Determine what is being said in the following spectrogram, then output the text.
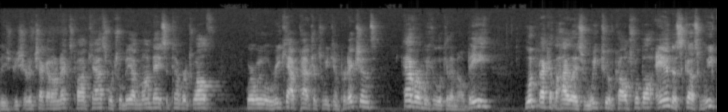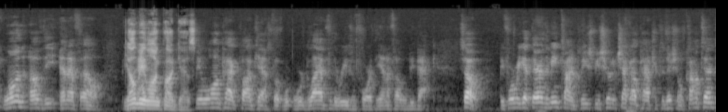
Please be sure to check out our next podcast, which will be on Monday, September 12th, where we will recap Patrick's weekend predictions, have our weekly look at MLB, look back at the highlights from week two of college football, and discuss week one of the NFL. That'll be a long podcast. Be a long packed podcast, but we're, we're glad for the reason for it. The NFL will be back. So, before we get there, in the meantime, please be sure to check out Patrick's additional content,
